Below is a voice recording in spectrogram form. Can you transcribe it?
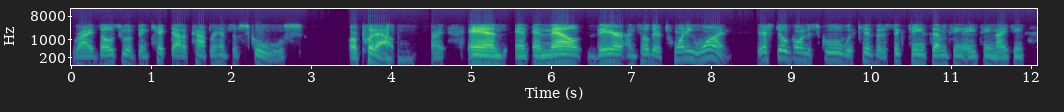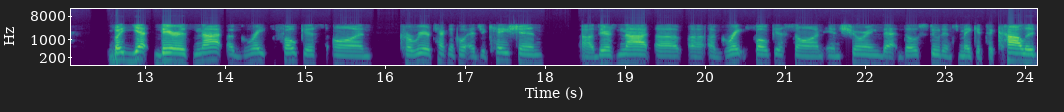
right, those who have been kicked out of comprehensive schools or put out, mm-hmm. right, and and and now they're until they're 21, they're still going to school with kids that are 16, 17, 18, 19, but yet there is not a great focus on career technical education. Uh, there's not a, a, great focus on ensuring that those students make it to college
